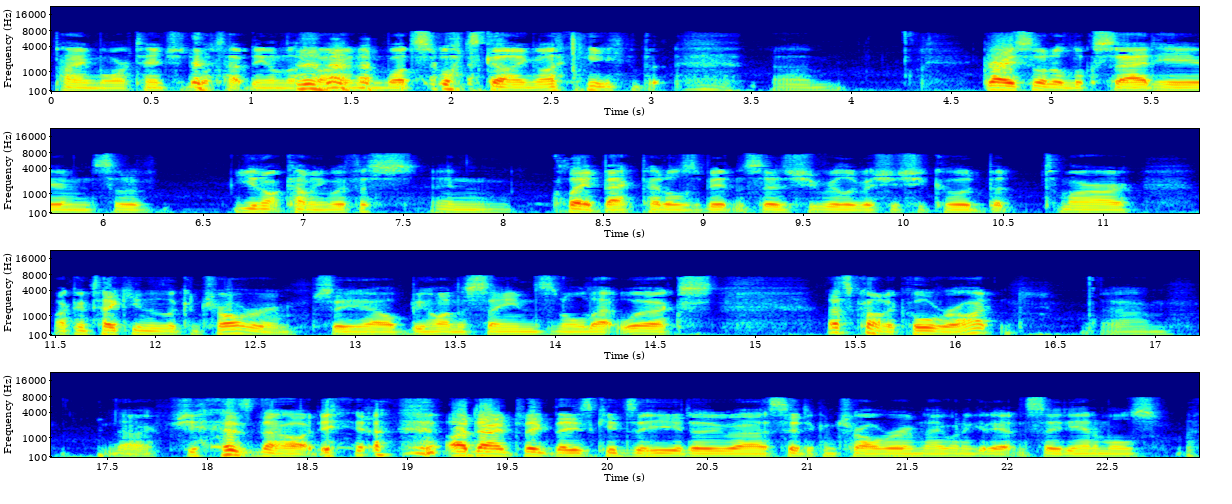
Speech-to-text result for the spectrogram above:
paying more attention to what's happening on the phone and what's what's going on here. But um, Gray sort of looks sad here and sort of you're not coming with us. And Claire backpedals a bit and says she really wishes she could, but tomorrow I can take you into the control room, see how behind the scenes and all that works. That's kind of cool, right? Um, no, she has no idea. I don't think these kids are here to uh, see the control room. They want to get out and see the animals.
